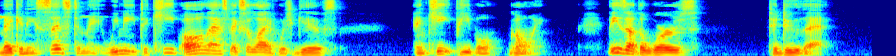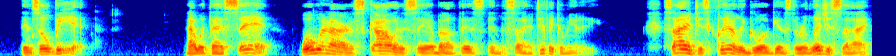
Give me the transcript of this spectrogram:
make any sense to me. We need to keep all aspects of life which gives and keep people going. These are the words to do that. Then so be it. Now, with that said, what would our scholars say about this in the scientific community? Scientists clearly go against the religious side,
